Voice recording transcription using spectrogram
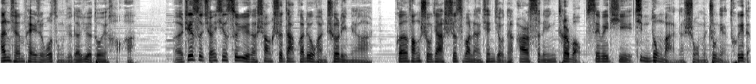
安全配置我总觉得越多越好啊。呃，这次全新思域呢上市大概六款车里面啊。官方售价十四万两千九的二四零 Turbo CVT 劲动版呢，是我们重点推的。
